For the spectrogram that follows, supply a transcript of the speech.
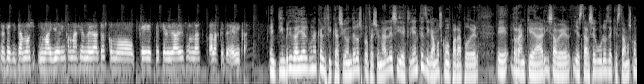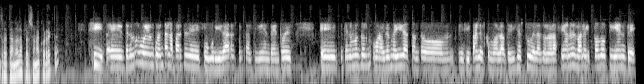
necesitamos mayor información de datos como qué especialidades son las a las que te dedicas. ¿En Timbrid hay alguna calificación de los profesionales y de clientes, digamos, como para poder eh, rankear y saber y estar seguros de que estamos contratando a la persona correcta? Sí, eh, tenemos muy en cuenta la parte de seguridad respecto al cliente. Entonces, eh, tenemos dos, bueno, hay dos medidas tanto principales como lo que dices tú de las valoraciones, ¿vale? Todo cliente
